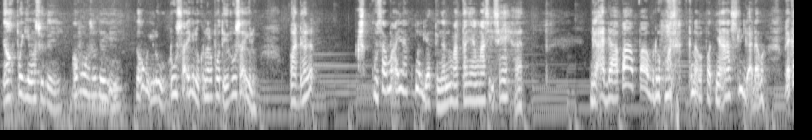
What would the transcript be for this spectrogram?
ya apa ini maksudnya apa maksudnya ini? Ya apa ini rusak ini lo knalpotnya rusak lo padahal aku sama ayahku ngeliat dengan mata yang masih sehat. Nggak ada apa-apa bro. Motor knalpotnya asli nggak ada apa. Mereka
